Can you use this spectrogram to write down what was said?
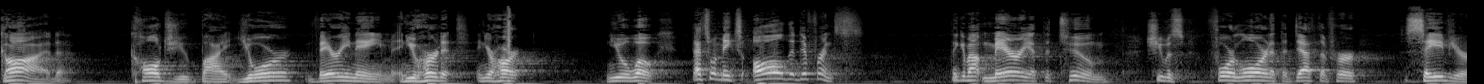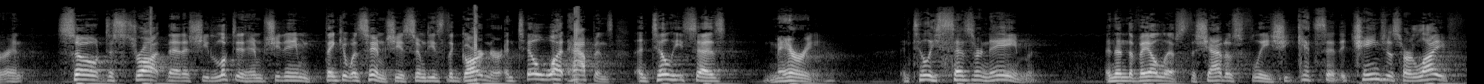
God called you by your very name, and you heard it in your heart, and you awoke. That's what makes all the difference. Think about Mary at the tomb. She was forlorn at the death of her Savior, and so distraught that as she looked at him, she didn't even think it was him. She assumed he's the gardener. Until what happens? Until he says, Mary. Until he says her name. And then the veil lifts, the shadows flee. She gets it. It changes her life.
